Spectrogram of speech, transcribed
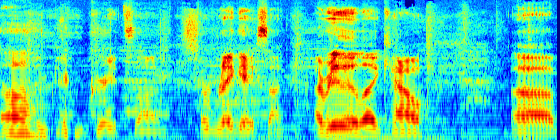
Oh, a great song, a reggae song. I really like how um,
